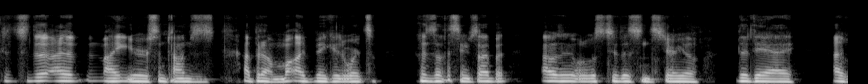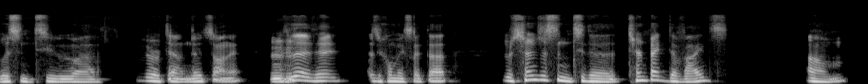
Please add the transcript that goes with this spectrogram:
cause the I, my ear sometimes is I put it on I make it where it's because it's not the same side, but I was able to listen to this in stereo the day I I listened to uh wrote down notes on it. Mhm. So that, that- that's a cool mix like that. Return just into the Turnpike Divides, um,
